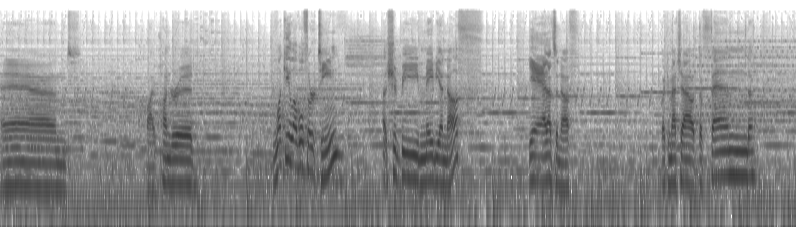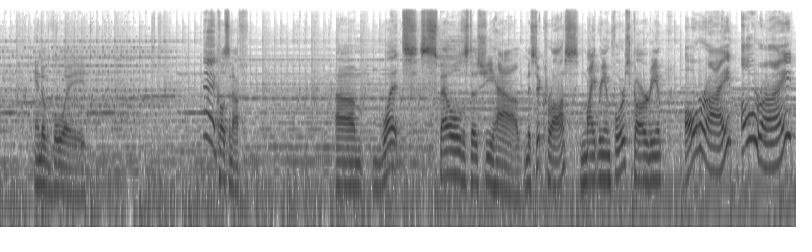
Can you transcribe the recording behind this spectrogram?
And 500. Lucky level 13. That should be maybe enough. Yeah, that's enough. I can match out defend and avoid. Eh, close enough. Um, what spells does she have? Mystic Cross, Might Reinforce, Guardian. Alright, alright.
